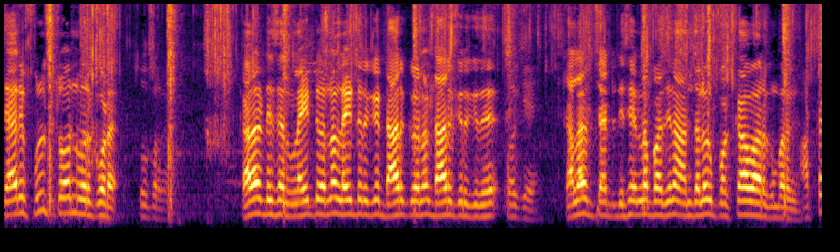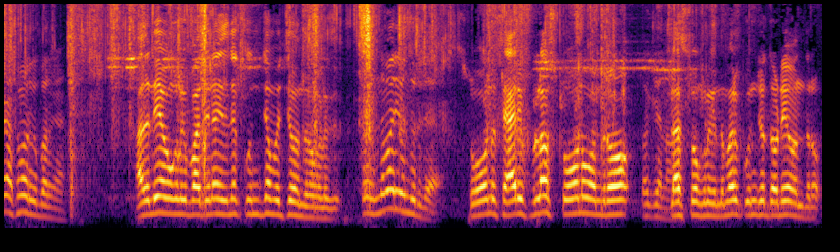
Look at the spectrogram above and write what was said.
saree ஃபுல் ஸ்டோன் ஒர்க்கோட சூப்பருங்க கலர் டிசைன் லைட் வேணா லைட் இருக்குது டார்க் வேணா டார்க் இருக்குது. ஓகே கலர் சாட் டிசைன்லாம் பார்த்தீங்கன்னா அந்த அளவுக்கு பக்காவாக இருக்கும் பாருங்க. அட்டகாசமா இருக்கு பாருங்க. அதுலேயே உங்களுக்கு பார்த்தீங்கன்னா இதில் குஞ்சம் வச்சு வந்துடும் உங்களுக்கு. இந்த மாதிரி வந்துருது. ஸ்டோனு saree ஃபுல்லாக ஸ்டோனும் வந்துடும் ஓகேண்ணா ப்ளஸ் உங்களுக்கு இந்த மாதிரி குஞ்சத்தோடயே வந்துடும்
